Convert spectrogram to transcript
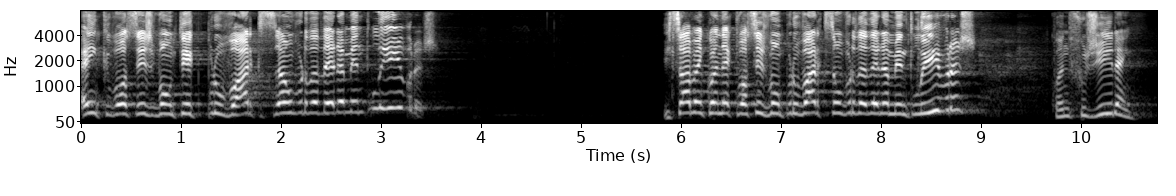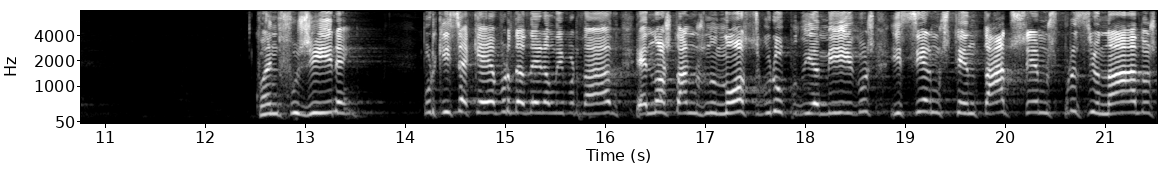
em que vocês vão ter que provar que são verdadeiramente livres. E sabem quando é que vocês vão provar que são verdadeiramente livres? Quando fugirem quando fugirem. Porque isso é que é a verdadeira liberdade, é nós estarmos no nosso grupo de amigos e sermos tentados, sermos pressionados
